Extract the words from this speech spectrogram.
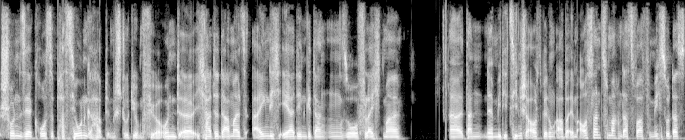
schon sehr große Passion gehabt im Studium für. Und äh, ich hatte damals eigentlich eher den Gedanken, so vielleicht mal äh, dann eine medizinische Ausbildung aber im Ausland zu machen. Das war für mich so das,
